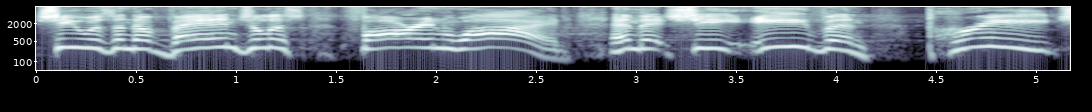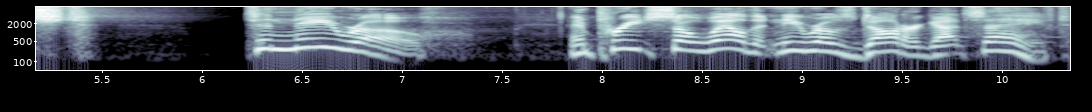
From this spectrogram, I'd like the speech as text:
she was an evangelist far and wide, and that she even preached to Nero and preached so well that Nero's daughter got saved.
